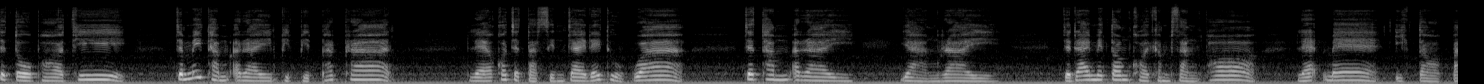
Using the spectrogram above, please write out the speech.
จะโตพอที่จะไม่ทำอะไรผิดผิดพลาดพลาด แล้วก็จะตัดสินใจได้ถูกว่า จะทำอะไร อย่างไร จะได้ไม่ต้องคอยคำสั่งพ่อและแม่อีกต่อไป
